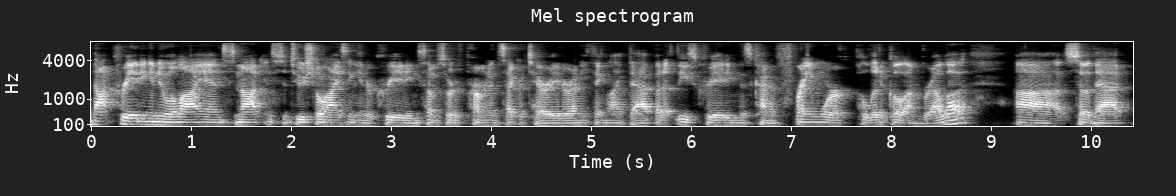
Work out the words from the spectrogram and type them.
not creating a new alliance, not institutionalizing it or creating some sort of permanent secretariat or anything like that, but at least creating this kind of framework political umbrella uh, so that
